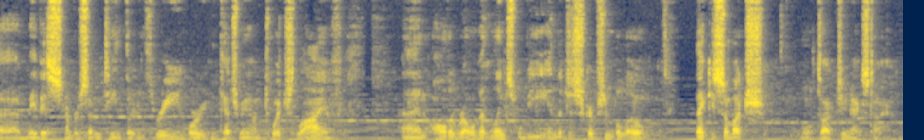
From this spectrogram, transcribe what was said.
uh, Mabus number 1733, or you can catch me on Twitch live, and all the relevant links will be in the description below. Thank you so much. We'll talk to you next time.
